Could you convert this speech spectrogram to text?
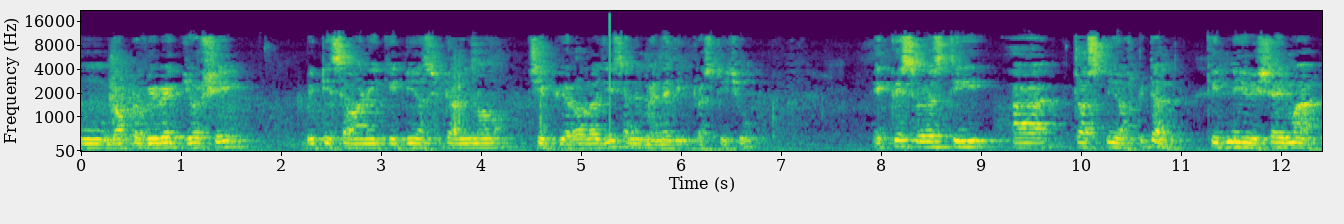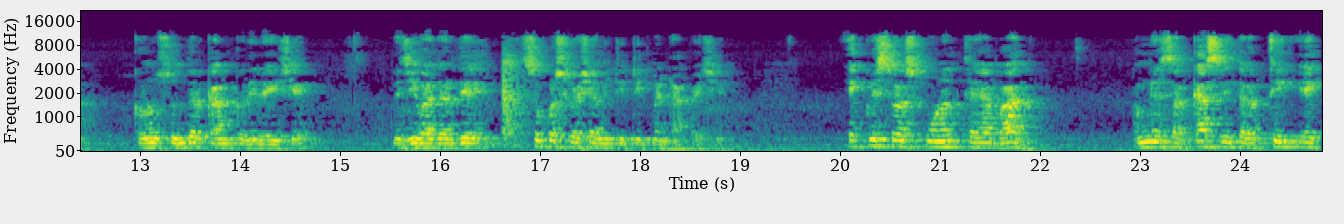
હું doctor Vivek Joshi, B T Savani kidney હોસ્પિટલનો ચીફ યુરોલોજીસ્ટ અને મેનેજિંગ ટ્રસ્ટી છું. એકવીસ વર્ષથી આ ટ્રસ્ટની હોસ્પિટલ કિડની વિષયમાં ઘણું સુંદર કામ કરી રહી છે ને જીવા દર્દે સુપર સ્પેશિયાલિટી ટ્રીટમેન્ટ આપે છે. એકવીસ વર્ષ પૂર્ણ થયા બાદ અમને સરકારશ્રી તરફથી એક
